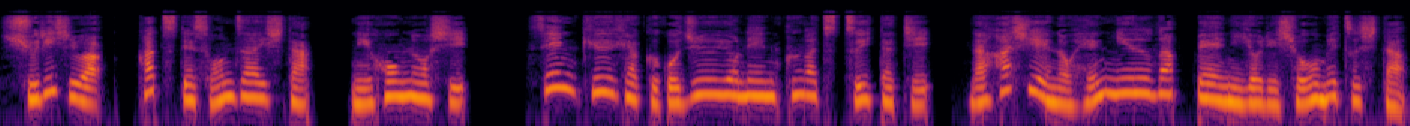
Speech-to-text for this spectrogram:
首里市は、かつて存在した日本の市。1954年9月1日、那覇市への編入合併により消滅した。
